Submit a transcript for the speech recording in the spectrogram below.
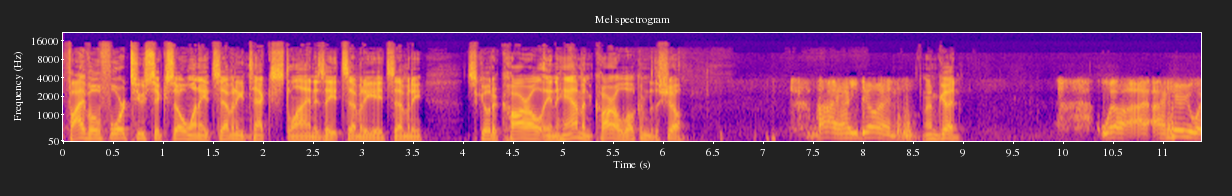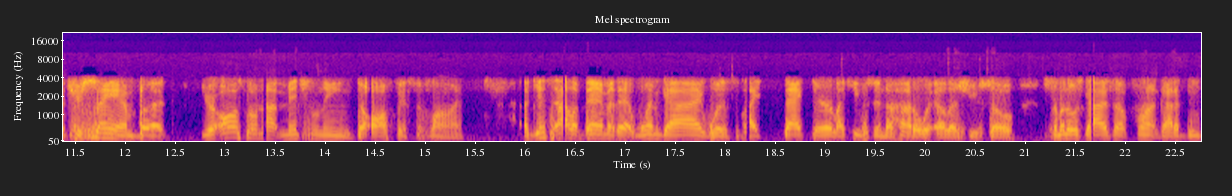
504 260 1870. Text line is 870 870. Let's go to Carl in Hammond. Carl, welcome to the show. Hi, how you doing? I'm good. Well, I, I hear what you're saying, but you're also not mentioning the offensive line. Against Alabama, that one guy was like back there, like he was in the huddle with LSU. So some of those guys up front got to do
